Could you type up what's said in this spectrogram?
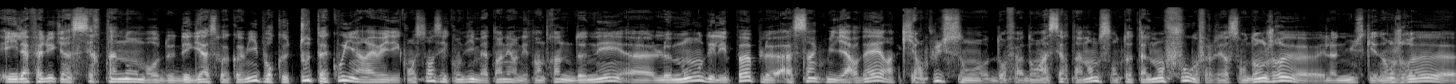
Et il a fallu qu'un certain nombre de dégâts soient commis pour que tout à coup il y ait un réveil des consciences et qu'on dit mais attendez on est en train de donner euh, le monde et les peuples à 5 milliardaires qui en plus sont dont, enfin dont un certain nombre sont totalement fous. Enfin je veux dire sont dangereux. Euh, Elon Musk est dangereux. Euh,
